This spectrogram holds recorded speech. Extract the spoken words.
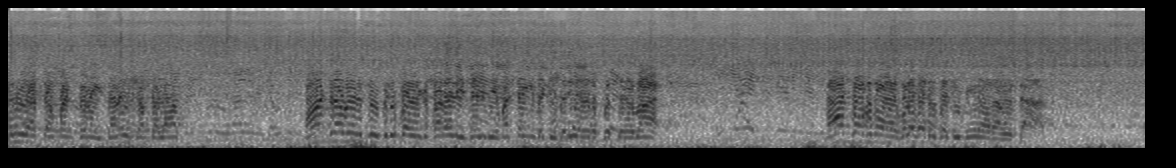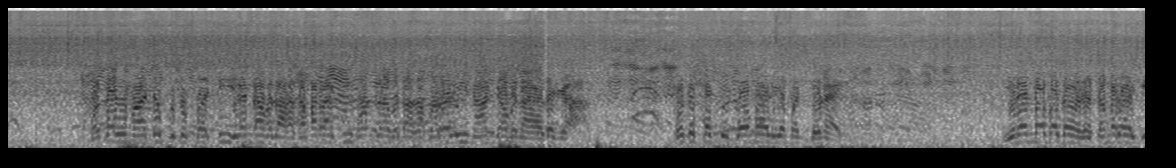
எழுவாட்டு அம்மன் துணை தனி சம்பளம் மூன்றாவது பிடிப்பதற்கு பரளி செல்வி மட்டங்கிப்பட்டி பெரியவரப்பட்டவார் நான்காவதாக குலகடைப்பட்டி மீரா ராவுத்தார் முதல் மாட்டு புதுப்பட்டி இரண்டாவதாக தமராக்கி மூன்றாவதாக பரளி நான்காவதாக அடகா. புதுப்பட்டி கோமாளியம்மன் துணை. இரண்டாவதாக தமராஜி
